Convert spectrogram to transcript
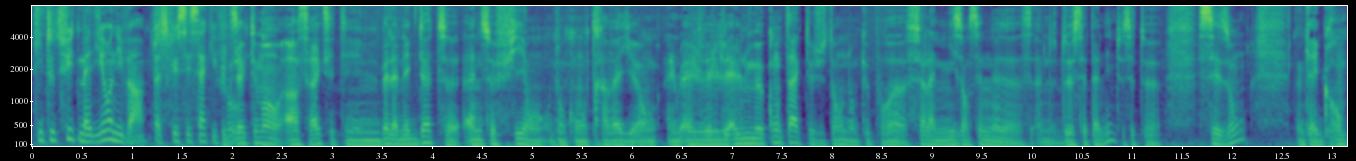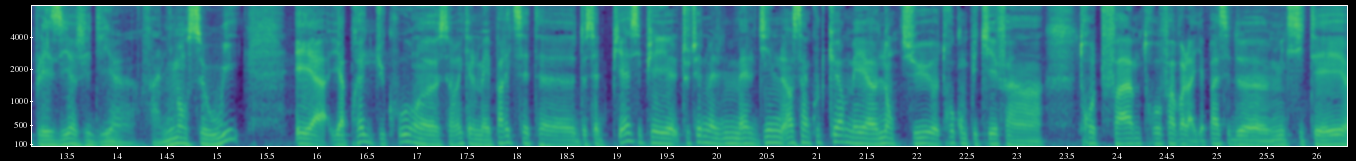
qui tout de suite m'a dit on y va parce que c'est ça qu'il faut. Exactement. Alors c'est vrai que c'était une belle anecdote. Anne-Sophie, on- donc on travaille, on- elle, elle- elle- elle me contacte justement donc pour euh, faire la mise en scène euh, de cette année, de cette saison. Donc avec grand plaisir, j'ai dit euh, enfin un immense oui. Et, euh, et après, du coup, euh, c'est vrai qu'elle m'avait parlé de cette, euh, de cette pièce. Et puis, tout de suite, elle m'a dit Ah, c'est un coup de cœur, mais non, tu, euh, trop compliqué. Enfin, trop de femmes, trop. Enfin, voilà, il n'y a pas assez de mixité.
